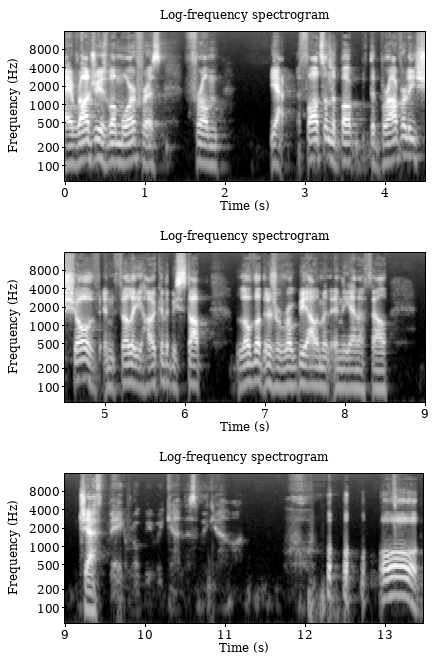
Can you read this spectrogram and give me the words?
Uh, Roger has one more for us from, yeah, thoughts on the the Brotherly shove in Philly. How can it be stopped? Love that there's a rugby element in the NFL. Jeff, big rugby weekend this weekend. oh,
